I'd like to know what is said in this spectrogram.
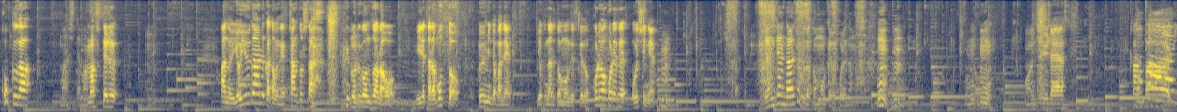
コクが増してます。増してる、あの余裕がある方もねちゃんとしたゴルゴンゾーラを入れたらもっと風味とかね良くなると思うんですけどこれはこれで美味しいね。うん全然大丈夫だと思うけどこれでも。うん。うん。うんうん美味しいです。乾杯。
